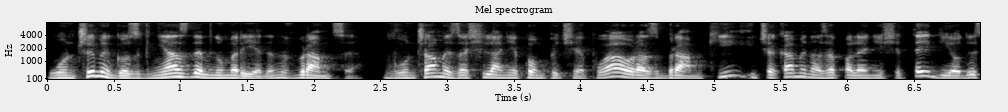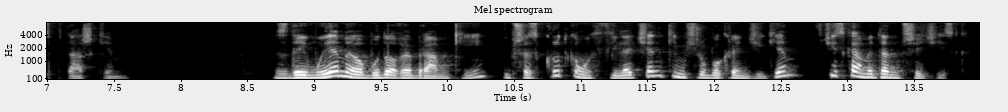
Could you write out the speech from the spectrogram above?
Łączymy go z gniazdem numer 1 w bramce. Włączamy zasilanie pompy ciepła oraz bramki i czekamy na zapalenie się tej diody z ptaszkiem. Zdejmujemy obudowę bramki i przez krótką chwilę cienkim śrubokręcikiem wciskamy ten przycisk.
